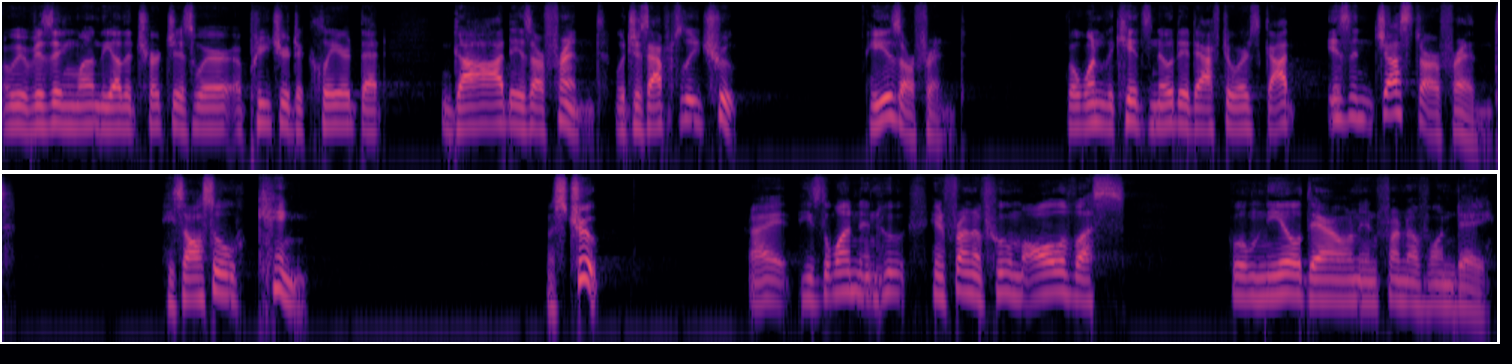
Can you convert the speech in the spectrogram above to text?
We were visiting one of the other churches where a preacher declared that God is our friend, which is absolutely true. He is our friend. But one of the kids noted afterwards God isn't just our friend, He's also king. That's true. Right? He's the one in, who, in front of whom all of us will kneel down in front of one day.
